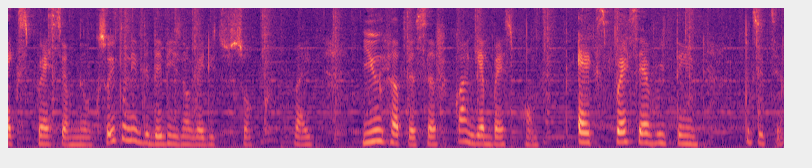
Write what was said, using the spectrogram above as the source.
express your milk. So even if the baby is not ready to suck, right? You help yourself. Go and get breast pump. Express everything. Put it in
